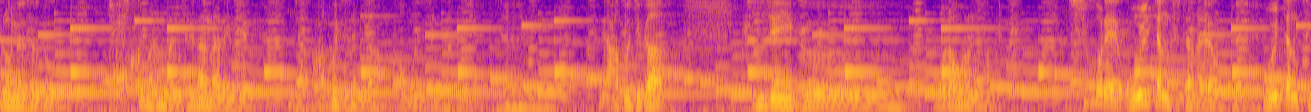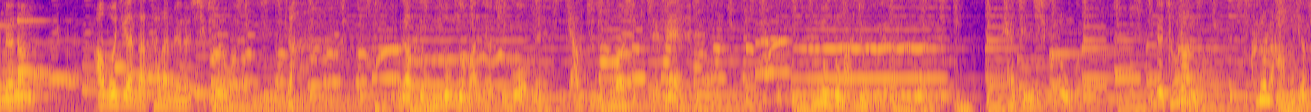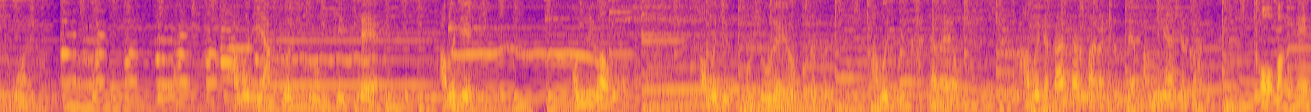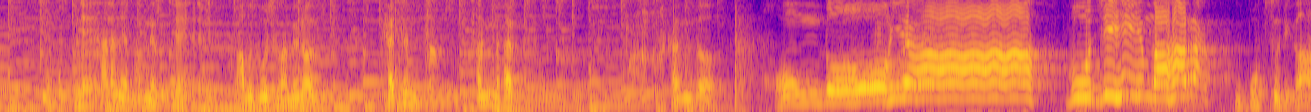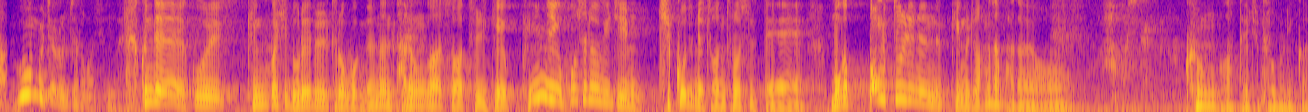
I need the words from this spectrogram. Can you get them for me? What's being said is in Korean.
그러면서도 조금 항상 생각나는 게 이제 아버지 생각, 어머니 생각이죠. 네. 근데 아버지가 굉장히 그 뭐라 그러나 그 시골에 오일장 쓰잖아요. 네. 오일장 쓰면은 아버지가 나타나면은 시끄러워요. 우리 아버지 운동도 많이 하시고 네. 약주도 좋아하셨기 때문에 운동도 많이 하고 그래가지고 대체는 시끄러운 거예요. 근데 저는 그런 아버지가 좋아요. 아버지 약주 하시고 계실 때 아버지 어미가 아버지 무엇이 오래요? 그러면 아버지 무엇이 가잖아요. 아버지가 딴 사람 많았는데 막내 아들 많은데 어 막내. 지금 네. 사남의 막내거든요. 네네네. 아버지 모시고 가면은 대천 장난 가면서 홍도야 우지 마라 목소리가 너무 쩌렁쩌렁하신 거예요. 근데 그 김국화 씨 노래를 들어보면은 다른 가수와 틀리게 굉장히 호소력이 좀 짙거든요. 전 들었을 때 뭔가 뻥 뚫리는 느낌을 좀 항상 받아요. 아버지 닮은 그런 것 같아요. 지금 들어보니까.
